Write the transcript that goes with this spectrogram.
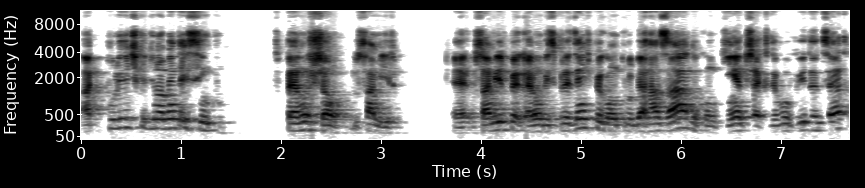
a política de 95, pé no chão, do Samir. É, o Samir era um vice-presidente, pegou um clube arrasado, com 500 cheques devolvidos, etc.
